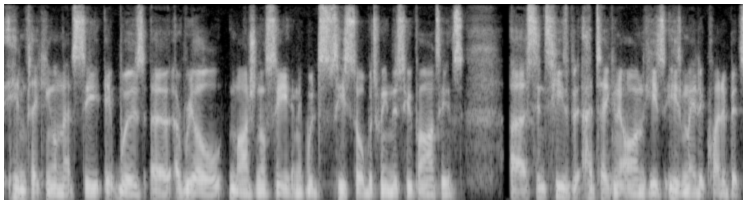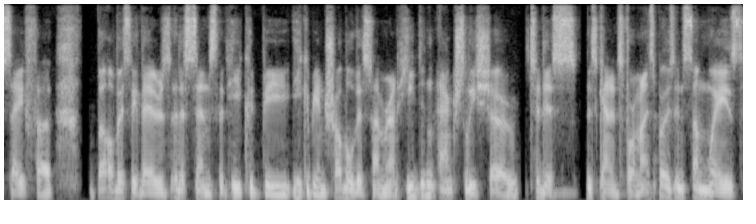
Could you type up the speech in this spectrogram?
him taking on that seat, it was a, a real marginal seat, and it would he saw between the two parties. Uh, since he's had taken it on, he's he's made it quite a bit safer. But obviously, there's a sense that he could be he could be in trouble this time around. He didn't actually show to this this candidates forum. And I suppose in some ways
